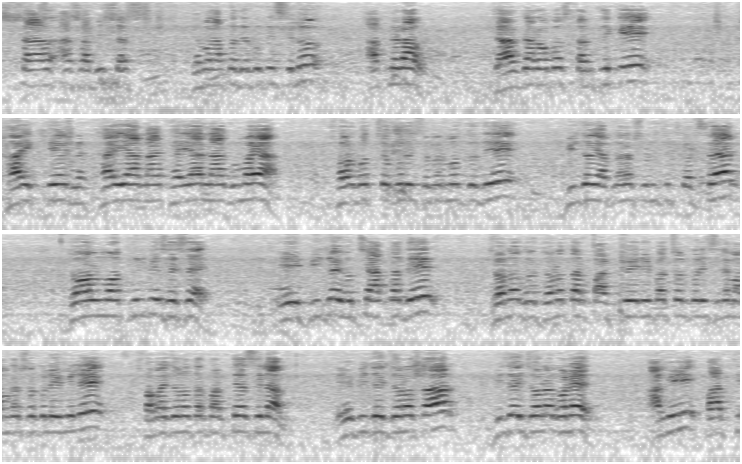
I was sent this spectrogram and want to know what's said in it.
আশা আশা বিশ্বাস যেমন আপনাদের প্রতি ছিল, আপনারাও যার যার অবস্থান থেকে খাই খেয়ে, খাইয়া, না খাইয়া, না ঘুমায়া সর্বোচ্চ পরিশ্রমের মধ্য দিয়ে বিজয় আপনারা সুনিশ্চিত করছেন। দল মত নির্বিশেষে এই বিজয় হচ্ছে আপনাদের। জন, জনতার প্রার্থী নির্বাচন করেছিলাম আমরা সকলে মিলে, সবাই জনতার প্রার্থী ছিলাম এই বিজয় জনতার, বিজয় জনগণের আমি প্রার্থী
